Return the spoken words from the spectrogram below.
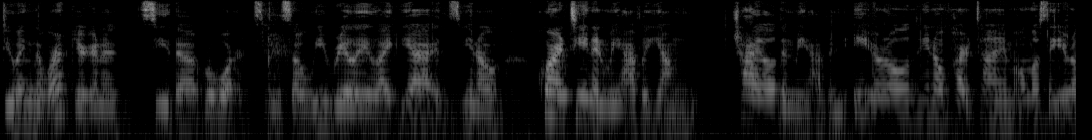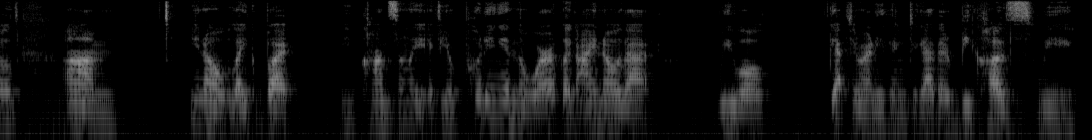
doing the work, you're gonna see the rewards. And so we really like, yeah, it's you know quarantine, and we have a young child, and we have an eight year old, you know, part time, almost eight year old. Um, you know, like, but you constantly, if you're putting in the work, like I know that we will get through anything together because we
